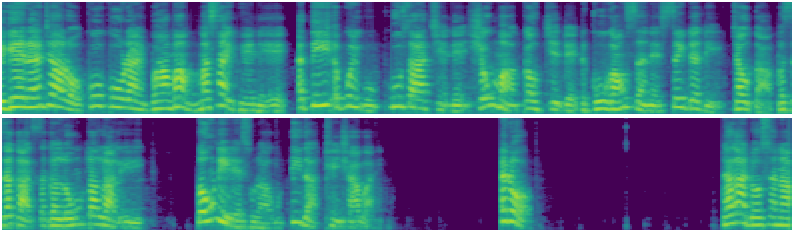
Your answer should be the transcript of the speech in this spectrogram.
တကယ်တမ်းကျတော့ကိုကိုယ်တိုင်ဘာမှမဆိုင်ဖဲနဲ့အသီးအပွင့်ကိုကူးစားခြင်းနဲ့ရုပ်မာကောက်ကျစ်တဲ့တကိုကောင်းဆန်တဲ့စိတ်သက်တွေကြောက်တာပါဇက်ကစကလုံးလှလှလေးတွေသုံးနေတယ်ဆိုတာကိုသိတာထင်ရှားပါတယ်အဲ့တော့ဒါကဒေါ်စန္နာ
